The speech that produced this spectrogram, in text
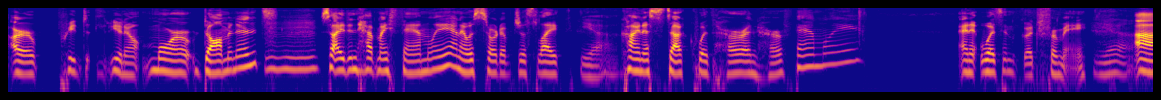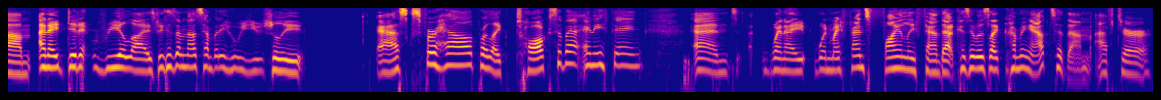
are pre you know more dominant Mm-hmm. so i didn't have my family and i was sort of just like Yeah. kind of stuck with her and her family and it wasn't good for me Yeah. um and i didn't realize because i'm not somebody who usually asks for help or like talks about anything. And when i when my friends finally found out because it was like coming out to them after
